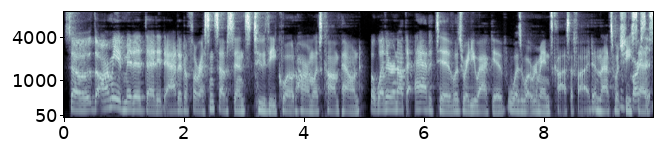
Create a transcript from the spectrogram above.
So the Army admitted that it added a fluorescent substance to the quote harmless compound, but whether or not the additive was radioactive was what remains classified, and that's what she says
